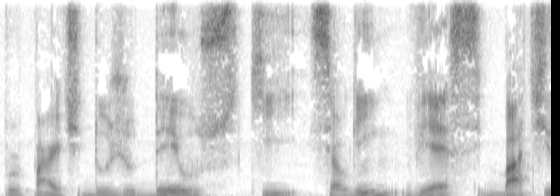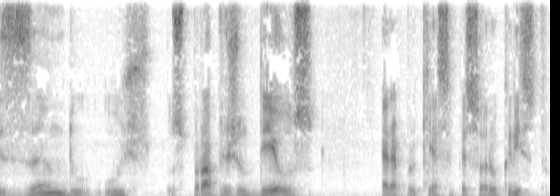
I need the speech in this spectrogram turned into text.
por parte dos judeus que, se alguém viesse batizando os, os próprios judeus, era porque essa pessoa era o Cristo.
